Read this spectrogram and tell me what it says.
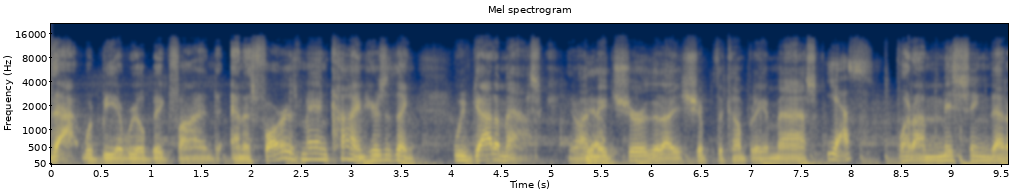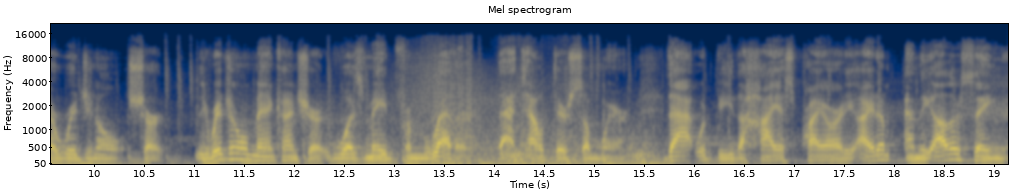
that would be a real big find. And as far as mankind, here's the thing: we've got a mask. You know, I Yeah. made sure that I shipped the company a mask, Yes. But I'm missing that original shirt. The original mankind shirt was made from leather. That's out there somewhere. That would be the highest priority item. And the other thing.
